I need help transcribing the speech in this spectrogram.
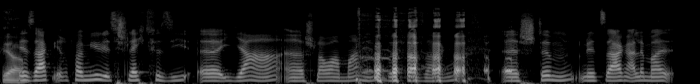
Ja. Der sagt, ihre Familie ist schlecht für sie. Äh, ja, äh, schlauer Mann, würde ich mal sagen. äh, stimmt. Und jetzt sagen alle mal,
